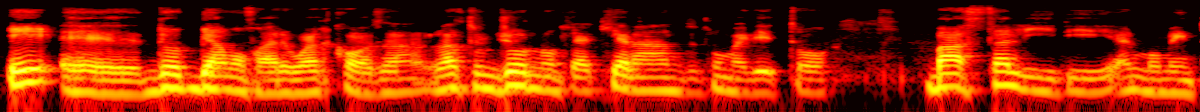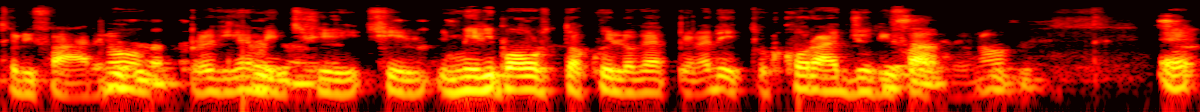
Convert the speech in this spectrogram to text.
e eh, dobbiamo fare qualcosa. L'altro giorno chiacchierando tu mi hai detto basta liti, è il momento di fare, no? esatto, praticamente esatto. Ci, ci, mi riporto a quello che hai appena detto, il coraggio di esatto, fare. No? Eh,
